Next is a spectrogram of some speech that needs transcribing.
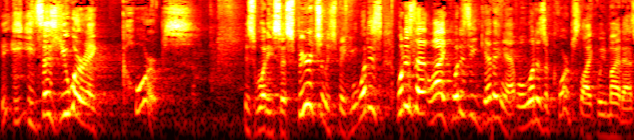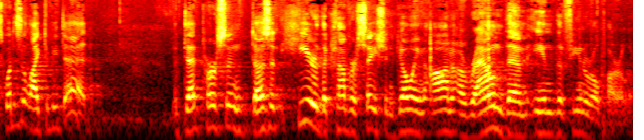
He says you were a corpse, is what he says. Spiritually speaking, what is, what is that like? What is he getting at? Well, what is a corpse like, we might ask? What is it like to be dead? The dead person doesn't hear the conversation going on around them in the funeral parlor.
